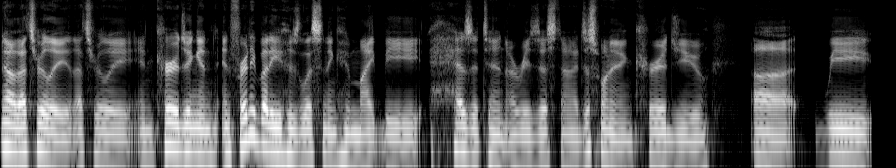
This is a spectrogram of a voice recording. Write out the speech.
no that's really that's really encouraging and and for anybody who's listening who might be hesitant or resistant i just want to encourage you uh, we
